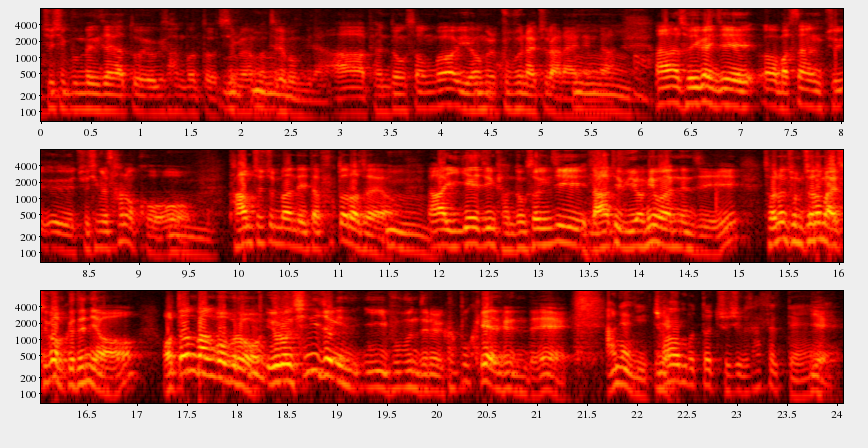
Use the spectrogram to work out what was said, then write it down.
주식 문맹자가 또 여기서 한번 또 질문 음, 한번 음. 드려봅니다. 아 변동성과 위험을 구분할 줄 알아야 된다. 음. 아 저희가 이제 어, 막상 주, 식을 사놓고 음. 다음 주쯤 봤는데 일단 훅 떨어져요. 음. 아 이게 지금 변동성인지 나한테 위험이 왔는지 저는 좀처럼 알 수가 없거든요. 어떤 방법으로 음. 이런 심리적인 이 부분들을 극복해야 되는데 아니 아니 처음부터 주식을 샀을 때왜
